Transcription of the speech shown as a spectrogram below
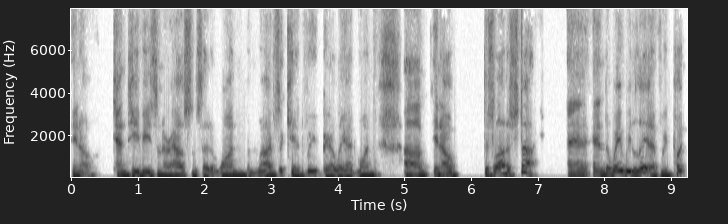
you know, 10 TVs in their house instead of one. When I was a kid, we barely had one. Um, you know, there's a lot of stuff. And, and the way we live, we put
